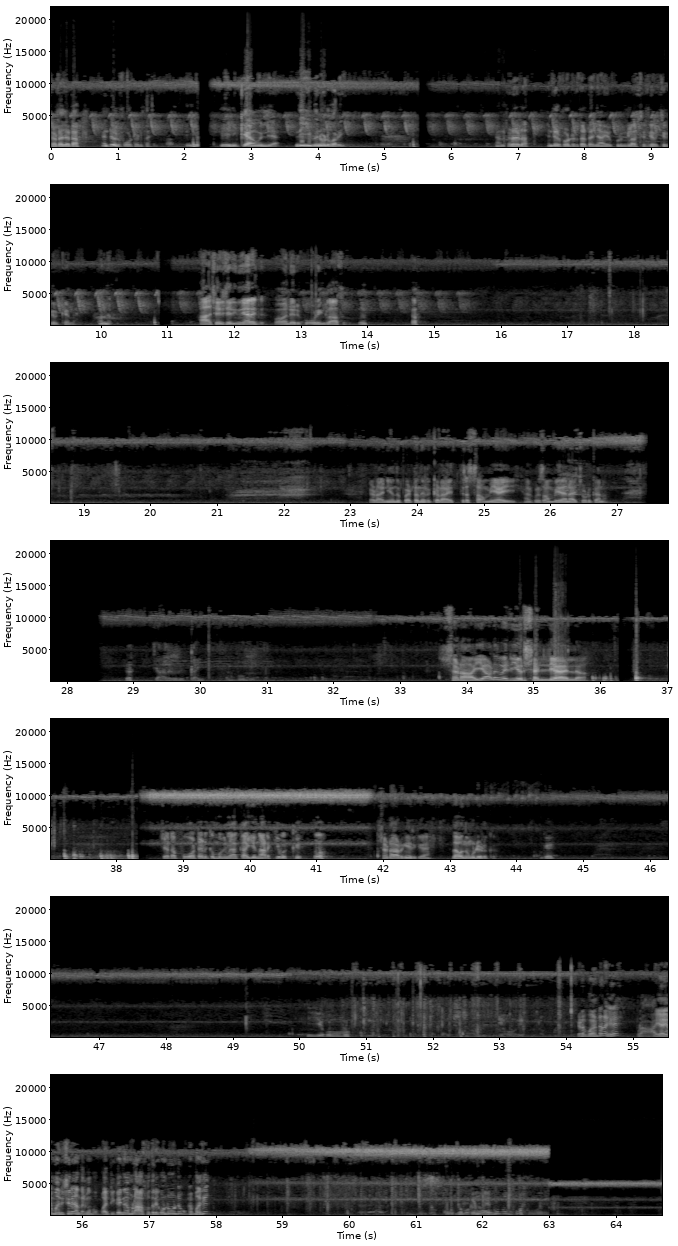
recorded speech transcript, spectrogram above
ചേട്ടാ ചേട്ടാ എന്റെ ഒരു ഫോട്ടോ എടുത്തേ. എനിക്കാവില്ല. നീ ഇവനോട് പറയും. ഞാൻ എടാ എടാ എന്റെ ഒരു ഫോട്ടോ എടുത്താട്ടെ. ഞാൻ കൂളിംഗ് ഗ്ലാസ് ഒക്കെ വെച്ച് കിടക്കല്ലേ. ഒന്ന് ആ ശരി ശരി. ഇനി ആരൊക്കെ അവന്റെ ഒരു കൂളിംഗ് ഗ്ലാസ് എടാ നീ ഒന്ന് പെട്ടെന്ന് എടുക്കടാ. എത്ര സമയമായി എനിക്കൊരു സംവിധാനം അയച്ചു കൊടുക്കാനാ. ചേട്ടാ അയാൾ വലിയൊരു ശല്യമല്ല ചേട്ടാ ഫോട്ടോ എടുക്കുമ്പോ ആ കൈ അടക്കി വെക്ക്. ഓ. ചേട്ടാ അടങ്ങിയിരിക്കേ ഇതാ ഒന്നും കൂടി എടുക്ക്. ഓക്കെ. എടാ വേണ്ടടേ പ്രായമായ മനുഷ്യനെ എന്തെങ്കിലും പറ്റിക്കഴിഞ്ഞാൽ നമ്മൾ ആശുപത്രി കൊണ്ടുപോകും മതി. 我不跟。我我我我。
